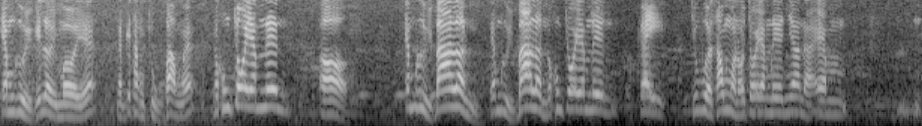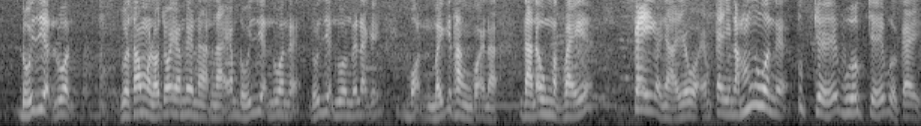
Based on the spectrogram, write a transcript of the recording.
Em gửi cái lời mời ấy Là cái thằng chủ phòng ấy Nó không cho em lên. Ờ Em gửi ba lần Em gửi ba lần nó không cho em lên. Cay Chứ vừa xong mà nó cho em lên nhá Là em đối diện luôn. Vừa xong mà nó cho em lên là là em đối diện luôn đấy Đối diện luôn với lại cái Bọn mấy cái thằng gọi là đàn ông mặc váy ấy. Cay cả nhà yêu ạ Em cay nắm luôn đấy ức chế vừa ức chế vừa cay.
